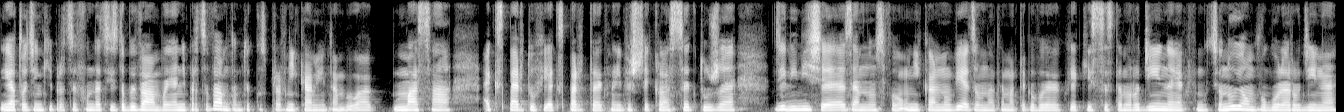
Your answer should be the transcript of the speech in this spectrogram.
Ja to dzięki pracy fundacji zdobywałam, bo ja nie pracowałam tam tylko z prawnikami, tam była masa ekspertów i ekspertek najwyższej klasy, którzy dzielili się ze mną swoją unikalną wiedzą na temat tego, jak, jaki jest system rodziny, jak funkcjonują w ogóle rodziny,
